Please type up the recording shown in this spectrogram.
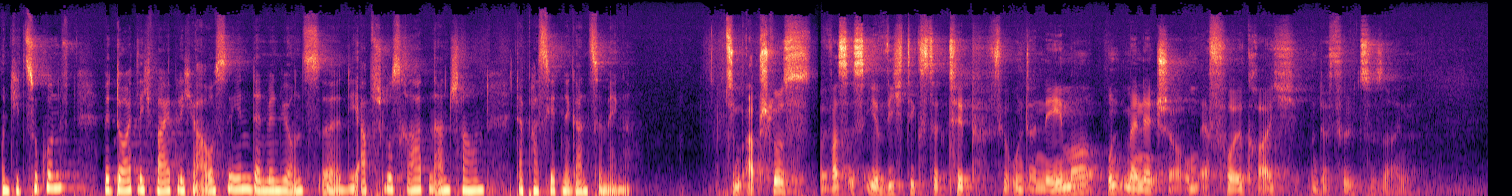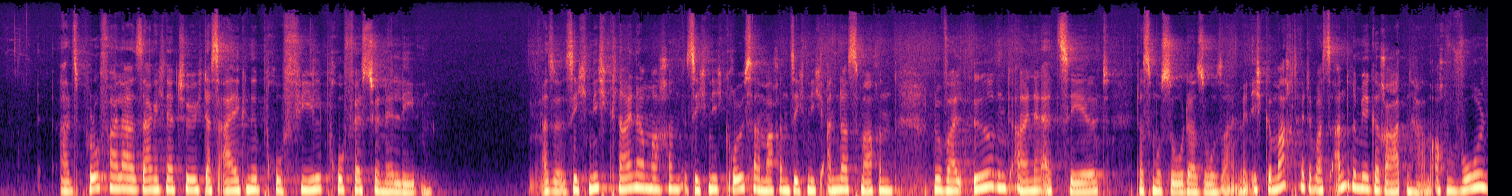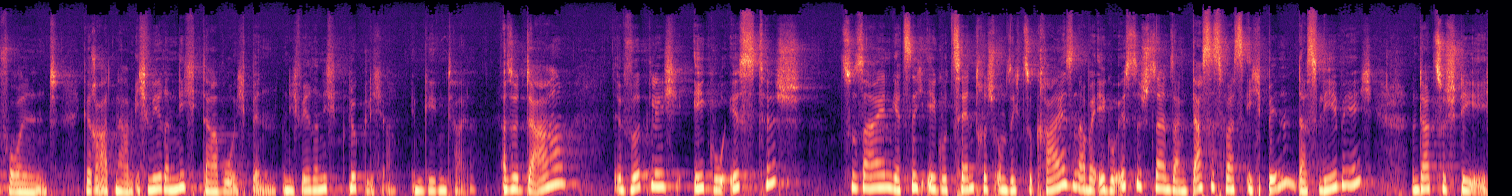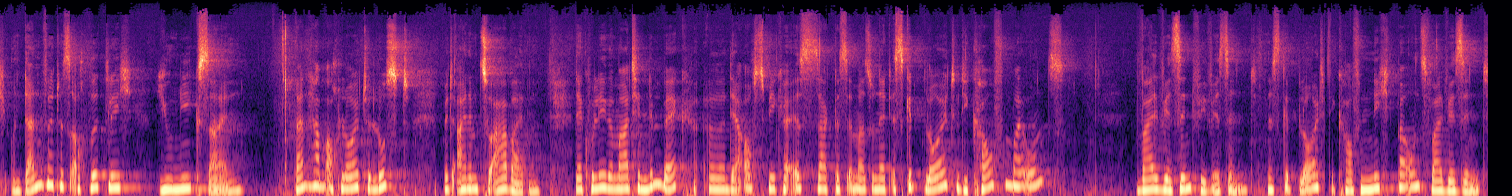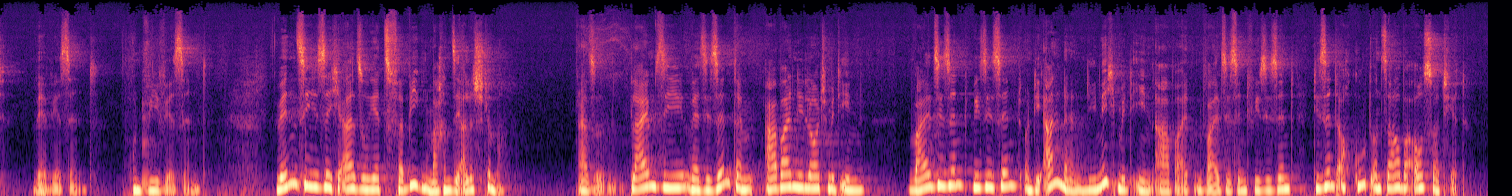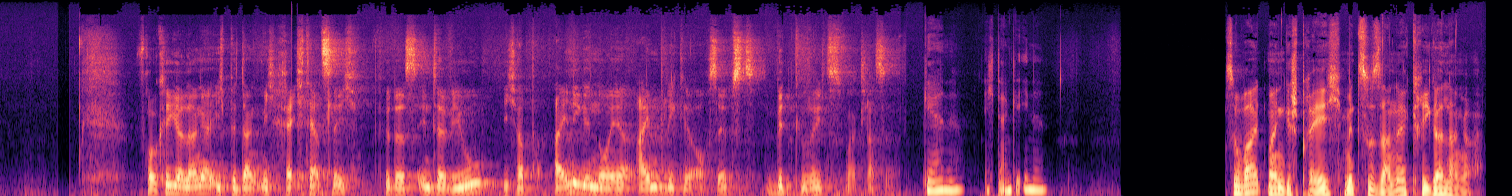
Und die Zukunft wird deutlich weiblicher aussehen, denn wenn wir uns äh, die Abschlussraten anschauen, da passiert eine ganze Menge. Zum Abschluss, was ist Ihr wichtigster Tipp für Unternehmer und Manager, um erfolgreich und erfüllt zu sein? Als Profiler sage ich natürlich, das eigene Profil professionell leben. Also sich nicht kleiner machen, sich nicht größer machen, sich nicht anders machen, nur weil irgendeiner erzählt, das muss so oder so sein. Wenn ich gemacht hätte, was andere mir geraten haben, auch wohlwollend geraten haben, ich wäre nicht da, wo ich bin und ich wäre nicht glücklicher. Im Gegenteil. Also da wirklich egoistisch zu sein, jetzt nicht egozentrisch, um sich zu kreisen, aber egoistisch zu sein, sagen, das ist, was ich bin, das lebe ich und dazu stehe ich. Und dann wird es auch wirklich unique sein. Dann haben auch Leute Lust, mit einem zu arbeiten. Der Kollege Martin Limbeck, äh, der auch Speaker ist, sagt das immer so nett. Es gibt Leute, die kaufen bei uns, weil wir sind, wie wir sind. Und es gibt Leute, die kaufen nicht bei uns, weil wir sind, wer wir sind und wie wir sind. Wenn Sie sich also jetzt verbiegen, machen Sie alles schlimmer. Also bleiben Sie, wer Sie sind, dann arbeiten die Leute mit Ihnen, weil Sie sind, wie Sie sind. Und die anderen, die nicht mit Ihnen arbeiten, weil Sie sind, wie Sie sind, die sind auch gut und sauber aussortiert. Frau Krieger-Lange, ich bedanke mich recht herzlich für das Interview. Ich habe einige neue Einblicke auch selbst mitgekriegt. Es war klasse. Gerne. Ich danke Ihnen. Soweit mein Gespräch mit Susanne Krieger-Langer.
